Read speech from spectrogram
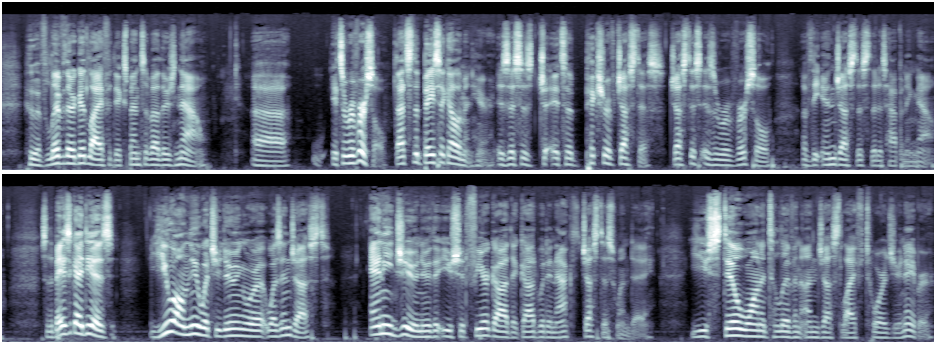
who have lived their good life at the expense of others now, uh, it's a reversal. That's the basic element here. Is this is ju- it's a picture of justice. Justice is a reversal of the injustice that is happening now. So the basic idea is you all knew what you're doing was unjust. Any Jew knew that you should fear God, that God would enact justice one day. You still wanted to live an unjust life towards your neighbor.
